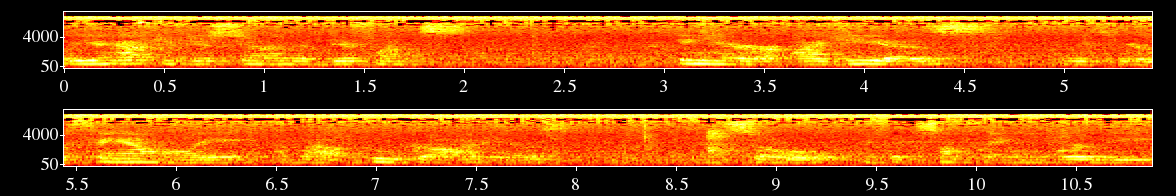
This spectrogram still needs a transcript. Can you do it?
Well, you have to discern the difference in your ideas with your family about who God is. And so if it's something worthy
